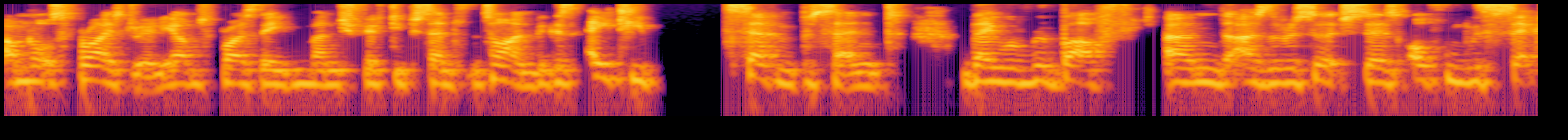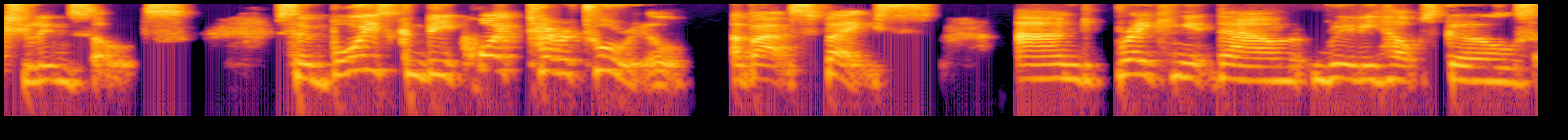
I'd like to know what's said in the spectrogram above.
I'm not surprised, really. I'm surprised they even managed 50% of the time because 87% they were rebuffed, and as the research says, often with sexual insults. So boys can be quite territorial about space and breaking it down really helps girls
